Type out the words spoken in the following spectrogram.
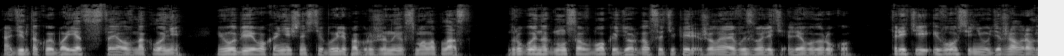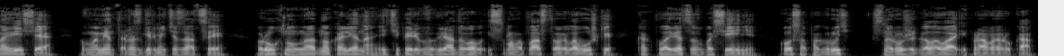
Один такой боец стоял в наклоне, и обе его конечности были погружены в смолопласт. Другой нагнулся в бок и дергался теперь, желая вызволить левую руку. Третий и вовсе не удержал равновесия в момент разгерметизации, рухнул на одно колено и теперь выглядывал из смолопластовой ловушки, как пловец в бассейне, косо по грудь, снаружи голова и правая рука.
